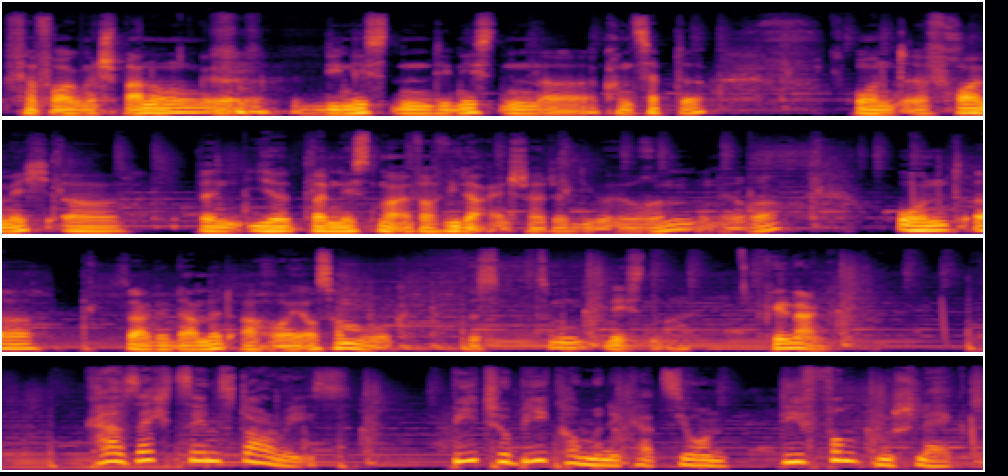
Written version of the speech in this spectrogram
verfolge mit Spannung äh, die nächsten, die nächsten äh, Konzepte. Und äh, freue mich, äh, wenn ihr beim nächsten Mal einfach wieder einschaltet, liebe Hörerinnen und Hörer. Und äh, sage damit Ahoi aus Hamburg. Bis zum nächsten Mal. Vielen Dank. K16 Stories. B2B-Kommunikation, die Funken schlägt.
